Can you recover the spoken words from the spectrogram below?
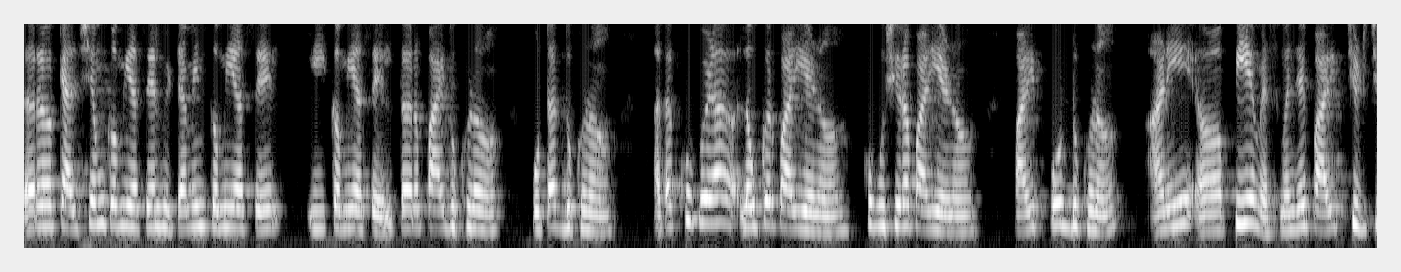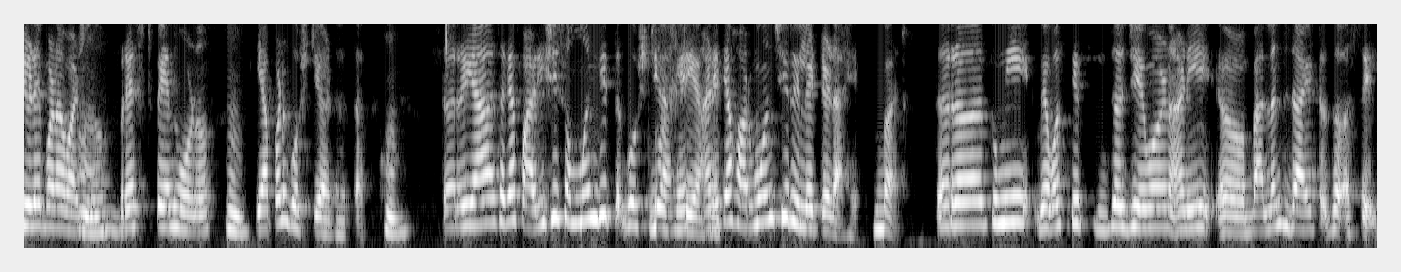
तर कॅल्शियम कमी असेल व्हिटॅमिन कमी असेल ई कमी असेल तर पाय दुखणं पोटात दुखणं आता खूप वेळा लवकर पाळी येणं खूप उशिरा पाळी येणं पाळीत पोट दुखणं आणि पीएमएस म्हणजे पाळीत चिडचिडेपणा वाढणं. ब्रेस्ट पेन होणं या पण गोष्टी आढळतात. तर या सगळ्या पाळीशी संबंधित गोष्टी आहेत. आणि त्या हॉर्मोनशी रिलेटेड आहेत. बर. तर तुम्ही व्यवस्थित जर जेवण आणि बॅलन्स डाएट जर असेल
